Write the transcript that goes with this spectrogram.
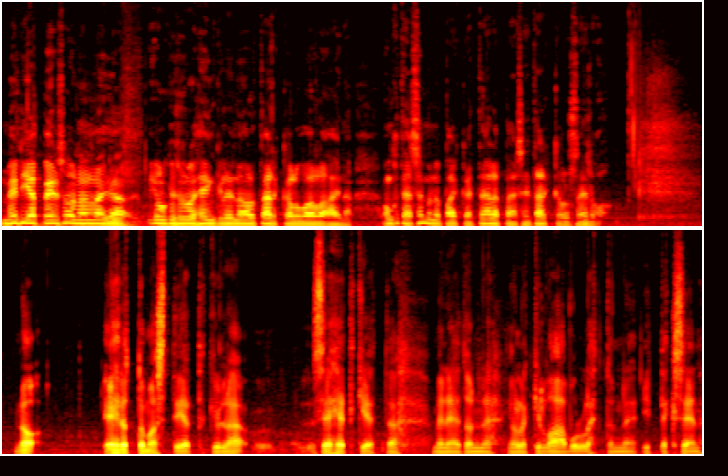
Mediapersonana ja mm. julkisuuden henkilönä olet tarkkailu alla aina. Onko tämä sellainen paikka, että täällä pääsee tarkkailussa eroon? No ehdottomasti, että kyllä se hetki, että menee tonne jollekin laavulle tonne itsekseen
